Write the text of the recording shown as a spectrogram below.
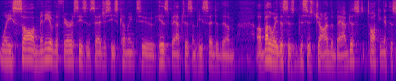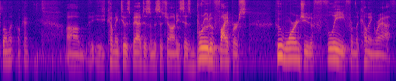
when he saw many of the Pharisees and Sadducees coming to his baptism, he said to them, uh, by the way, this is, this is John the Baptist talking at this moment, okay? Um, coming to his baptism, this is John, he says, Brood of vipers, who warned you to flee from the coming wrath?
